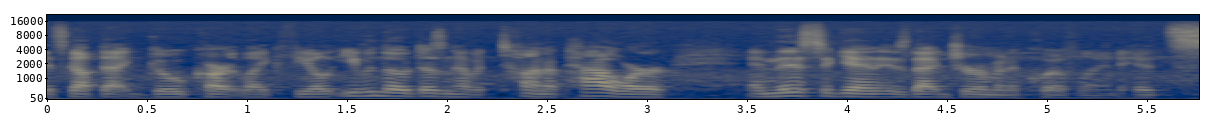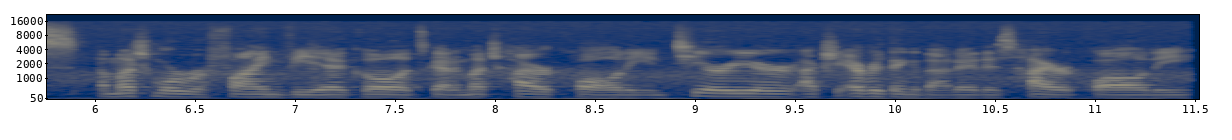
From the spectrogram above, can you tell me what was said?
it's got that go-kart like feel, even though it doesn't have a ton of power. And this again is that German equivalent. It's a much more refined vehicle. It's got a much higher quality interior. Actually, everything about it is higher quality.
